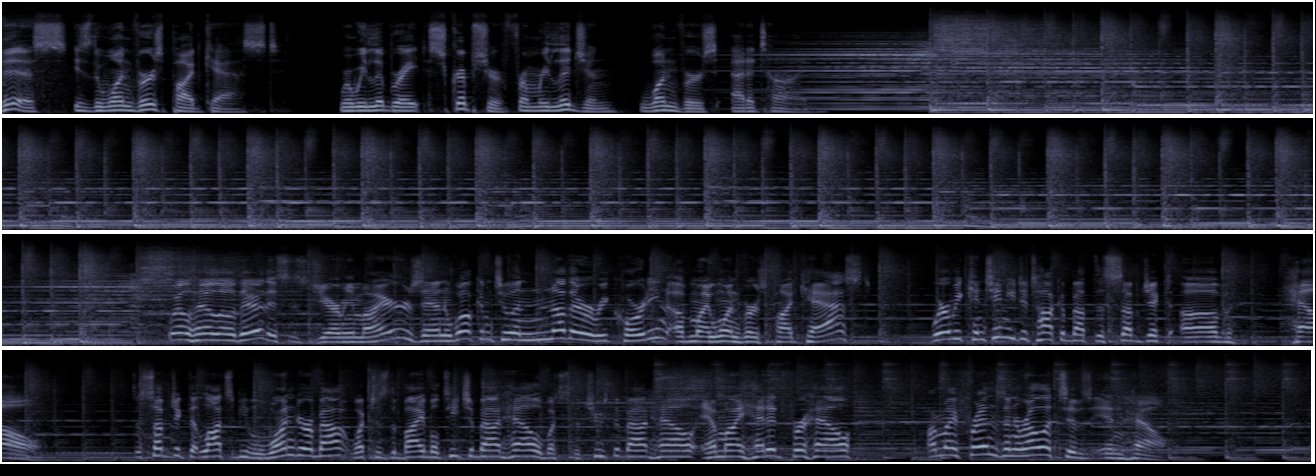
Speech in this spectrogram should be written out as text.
This is the One Verse Podcast, where we liberate scripture from religion one verse at a time. Well, hello there. This is Jeremy Myers, and welcome to another recording of my One Verse Podcast, where we continue to talk about the subject of hell. A subject that lots of people wonder about. What does the Bible teach about hell? What's the truth about hell? Am I headed for hell? Are my friends and relatives in hell?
